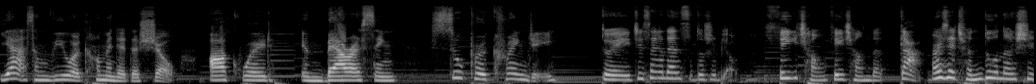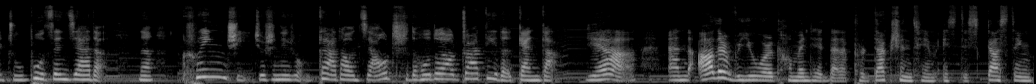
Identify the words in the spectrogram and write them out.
Yeah, some viewer commented the show awkward, embarrassing, super cringy. 对，这三个单词都是表非常非常的尬，而且程度呢是逐步增加的。那 cringy 就是那种尬到脚趾头都要抓地的尴尬。Yeah, and the other viewer commented that the production team is disgusting.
